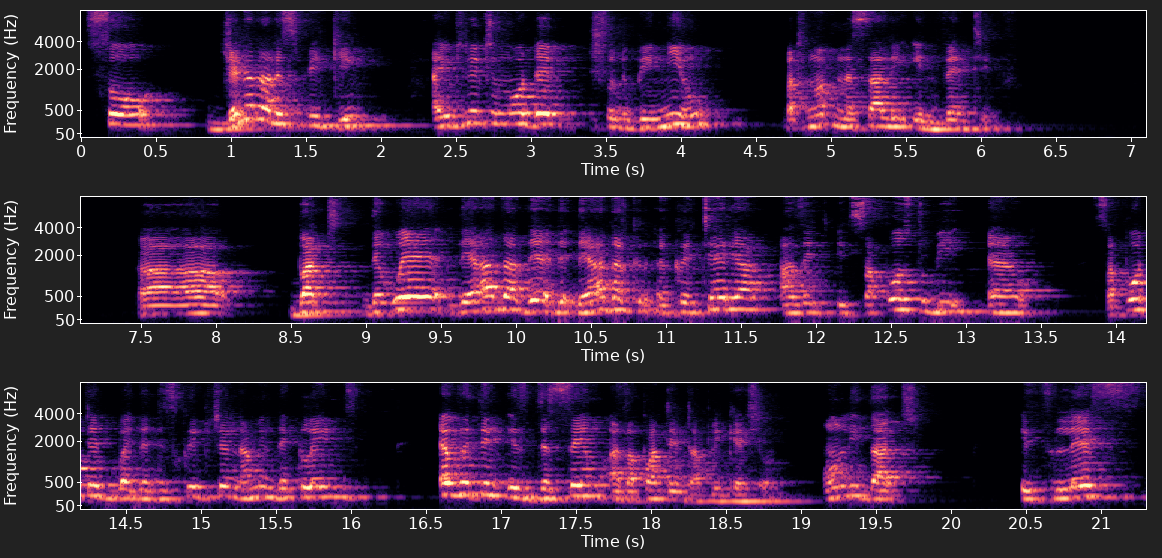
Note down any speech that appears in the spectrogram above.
So generally speaking, a utility model should be new, but not necessarily inventive. Uh, but the way the other the, the other criteria as it, it's supposed to be uh, supported by the description, I mean the claims, everything is the same as a patent application, only that it's less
